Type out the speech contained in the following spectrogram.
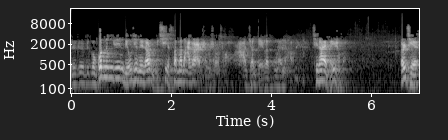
这个这个关东军留下那点武器三八大盖什么什么啊全给了共产党，其他也没什么。而且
